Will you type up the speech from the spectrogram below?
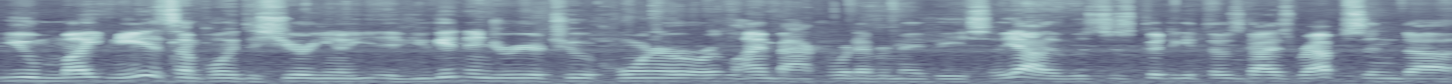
you might need at some point this year. You know, if you get an injury or two, a corner or linebacker, or whatever it may be. So yeah, it was just good to get those guys reps and uh,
